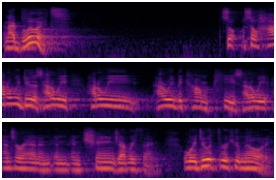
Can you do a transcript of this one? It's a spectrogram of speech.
And I blew it. So, so how do we do this? How do we, how do we, how do we become peace? How do we enter in and, and, and change everything? Well, we do it through humility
